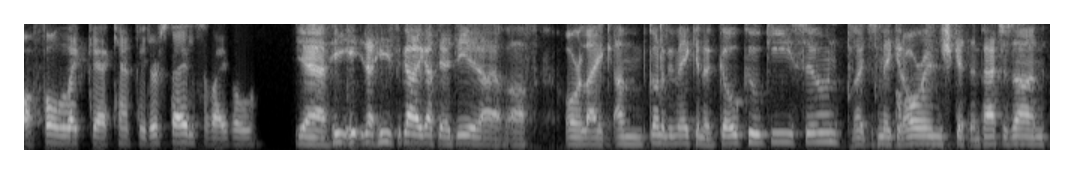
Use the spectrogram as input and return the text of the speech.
A full like uh, Kent Peters style survival? Yeah, he, he he's the guy I got the idea off. Or like I'm gonna be making a Goku gi soon. Like just make it orange, get them patches on.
